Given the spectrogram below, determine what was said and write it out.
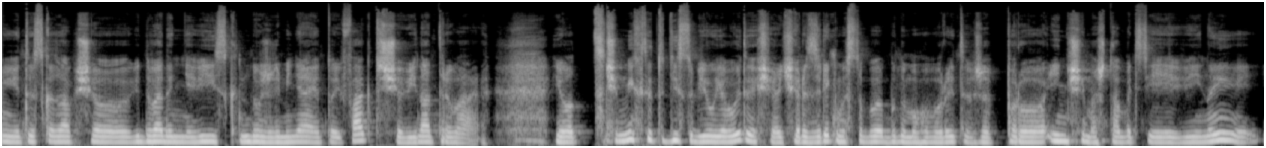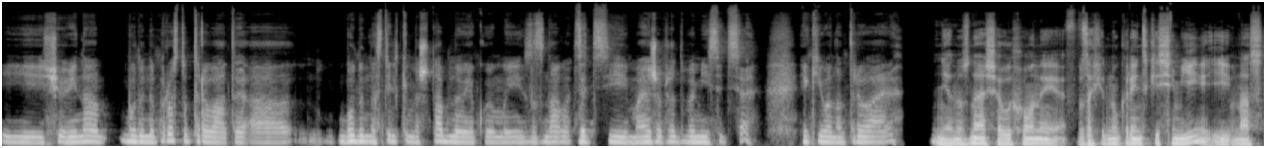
і ти сказав, що відведення військ дуже міняє той факт, що війна триває. І от чи міг ти тоді собі уявити, що через рік ми з тобою будемо говорити вже про інші масштаби цієї війни, і що війна буде не просто тривати, а буде настільки масштабною, якою ми її зазнали за ці майже вже два місяці, які вона триває. Ні, ну знаєш, я вихований в західноукраїнській сім'ї, і в нас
